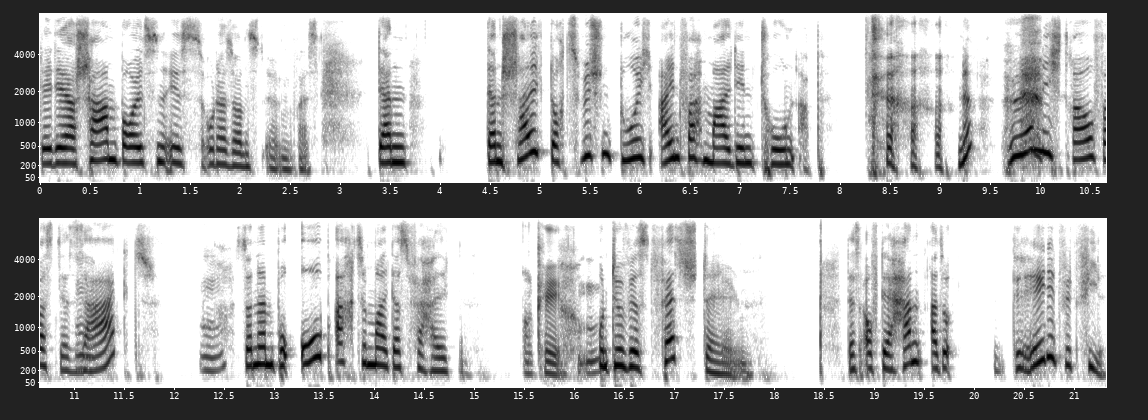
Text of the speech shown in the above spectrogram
der der Schambolzen ist oder sonst irgendwas, dann, dann schalt doch zwischendurch einfach mal den Ton ab. ne? Hör nicht drauf, was der mhm. sagt, mhm. sondern beobachte mal das Verhalten. Okay. Mhm. Und du wirst feststellen, dass auf der Hand, also geredet wird viel,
